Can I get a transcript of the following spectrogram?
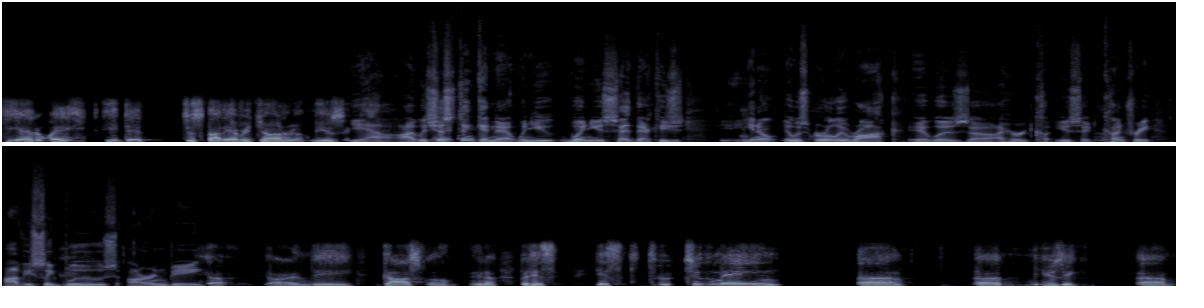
He had a way. He, he did just about every genre of music. Yeah, I was just thinking that when you when you said that because you, you know it was early rock. It was uh, I heard you said country, obviously blues, R and B, R and B, gospel. You know, but his his two main uh, uh, music um,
